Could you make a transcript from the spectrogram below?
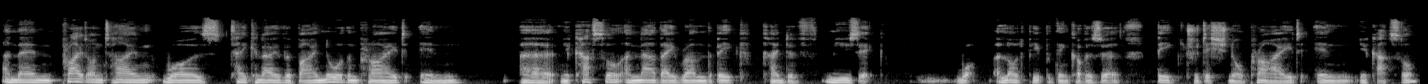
And then Pride on Tyne was taken over by Northern Pride in uh, Newcastle, and now they run the big kind of music, what a lot of people think of as a big traditional pride in Newcastle.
